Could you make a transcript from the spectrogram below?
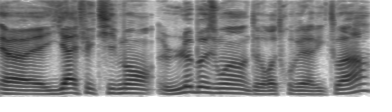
euh, il y a effectivement le besoin de retrouver la victoire.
